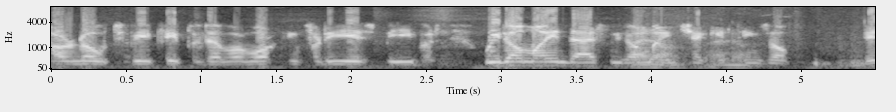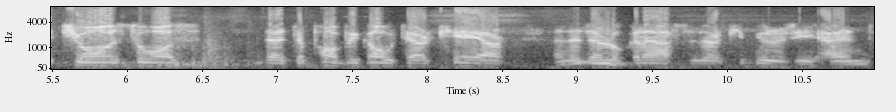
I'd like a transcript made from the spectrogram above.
turned out to be people that were working for the ESB. But we don't mind that. We don't know, mind checking things up. It shows to us that the public out there care and that they're looking after their community. And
